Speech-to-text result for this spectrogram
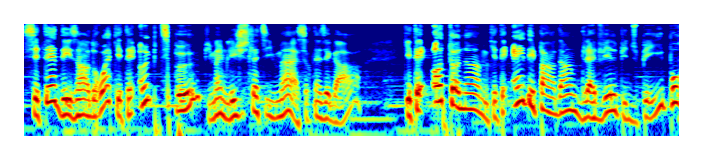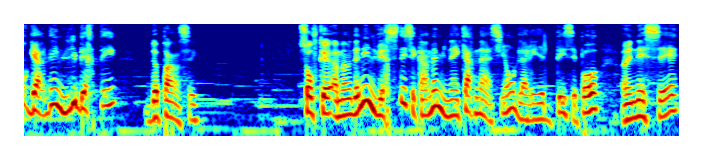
c'était des endroits qui étaient un petit peu, puis même législativement à certains égards, qui étaient autonomes, qui étaient indépendants de la ville puis du pays pour garder une liberté de penser. Sauf qu'à un moment donné, l'université, c'est quand même une incarnation de la réalité. C'est pas un essai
